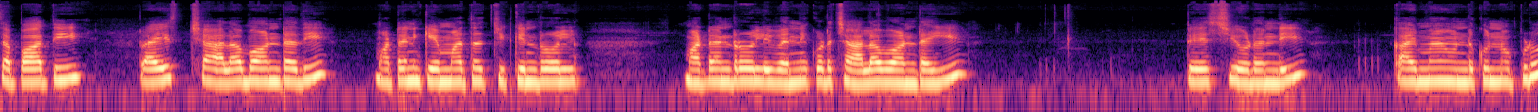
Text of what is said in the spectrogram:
చపాతీ రైస్ చాలా బాగుంటుంది. మటన్కి ఏమాత్రం చికెన్ రోల్ మటన్ రోల్ ఇవన్నీ కూడా చాలా బాగుంటాయి. టేస్ట్ చూడండి. కాయమా వండుకున్నప్పుడు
